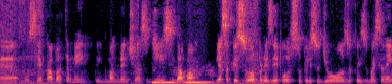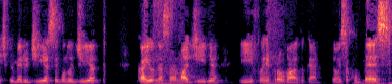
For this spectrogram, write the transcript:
é, você acaba também tendo uma grande chance de se dar mal. E essa pessoa, por exemplo, super estudioso, fez um excelente primeiro dia, segundo dia, caiu nessa armadilha e foi reprovado, cara. Então isso acontece.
